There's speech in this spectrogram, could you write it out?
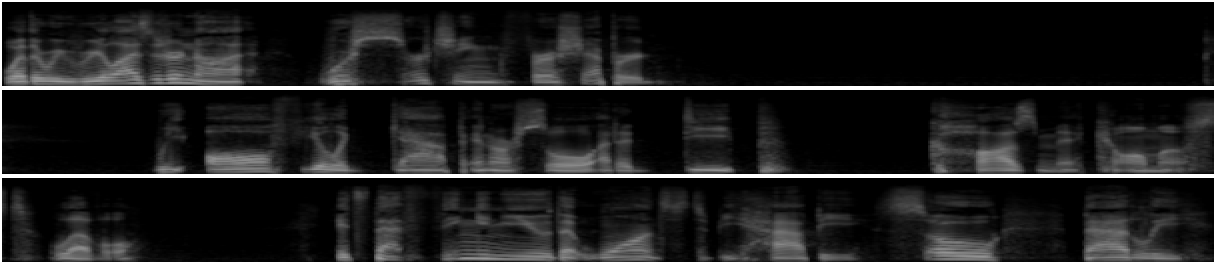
Whether we realize it or not, we're searching for a shepherd. We all feel a gap in our soul at a deep, cosmic almost level. It's that thing in you that wants to be happy so badly,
